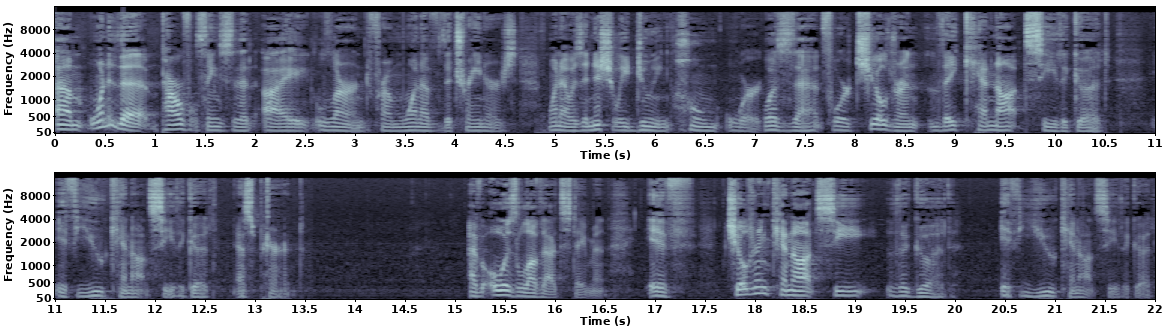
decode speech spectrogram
Um, one of the powerful things that I learned from one of the trainers when I was initially doing homework was that for children, they cannot see the good if you cannot see the good as a parent. I've always loved that statement. If children cannot see the good, if you cannot see the good.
